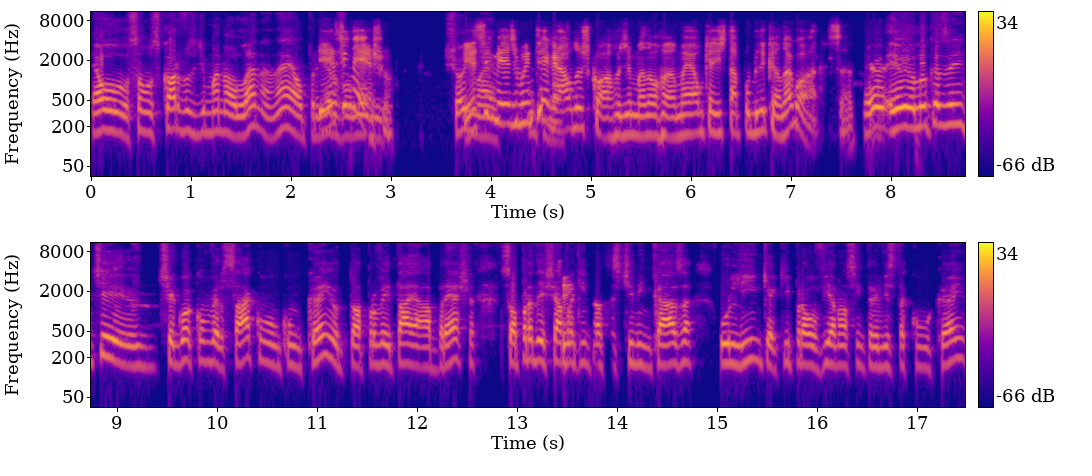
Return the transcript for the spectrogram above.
É o, são os Corvos de Manolana, né? É o primeiro Esse volume. mesmo. Show Esse demais. mesmo Muito integral bom. dos Corvos de Manorama é o que a gente está publicando agora. Eu, eu, e o Lucas, a gente chegou a conversar com, com o Canho, aproveitar a brecha, só para deixar para quem está assistindo em casa o link aqui para ouvir a nossa entrevista com o Canho.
